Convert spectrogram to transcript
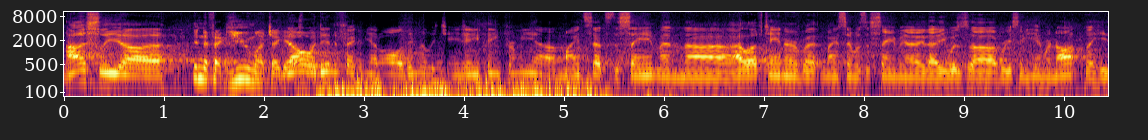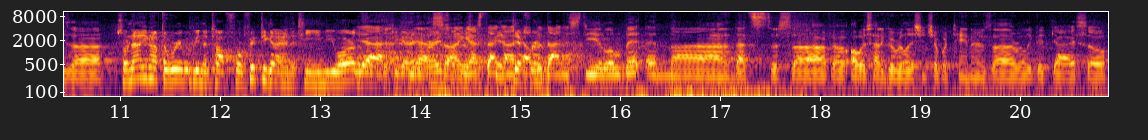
Honestly, uh, didn't affect you much, I guess. No, it didn't affect me at all. It didn't really change anything for me. Uh, mindset's the same, and uh, I love Tanner, but mindset was the same. Uh, that he was uh, racing him or not, but he's uh, So now you don't have to worry about being the top 450 guy on the team. You are the yeah, 450 guy, yeah. right? So I guess that kind of helped the dynasty a little bit, and uh, that's just uh, I've always had a good relationship with Tanner. He's a really good guy, so.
